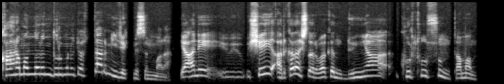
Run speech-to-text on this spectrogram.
kahramanların durumunu göstermeyecek misin bana? Yani şey arkadaşlar bakın dünya kurtulsun tamam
